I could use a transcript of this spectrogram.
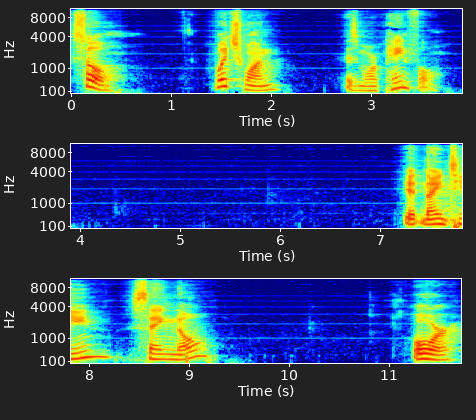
So, which one is more painful? At 19, saying no? Or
